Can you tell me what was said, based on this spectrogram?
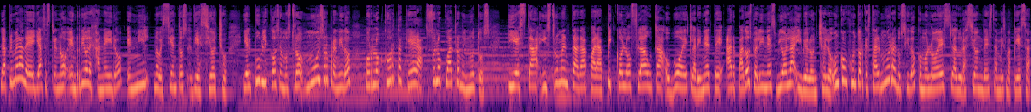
La primera de ellas estrenó en Río de Janeiro en 1918 y el público se mostró muy sorprendido por lo corta que era, solo cuatro minutos y está instrumentada para piccolo, flauta, oboe, clarinete, arpa, dos violines, viola y violonchelo, un conjunto orquestal muy reducido como lo es la duración de esta misma pieza,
